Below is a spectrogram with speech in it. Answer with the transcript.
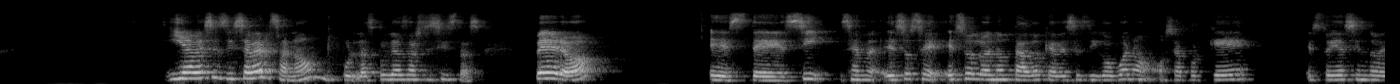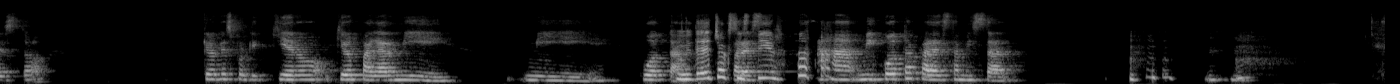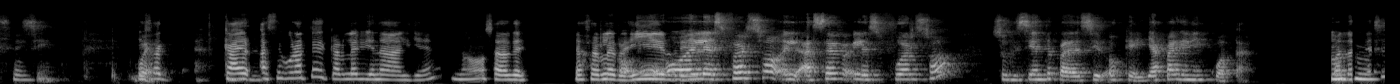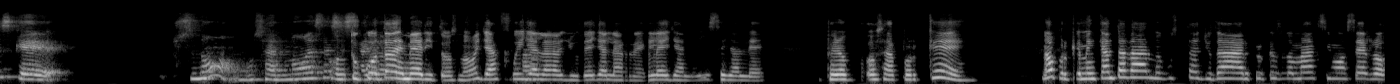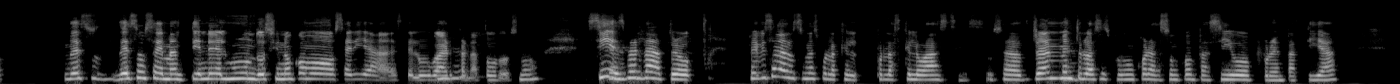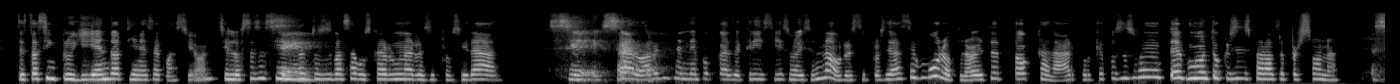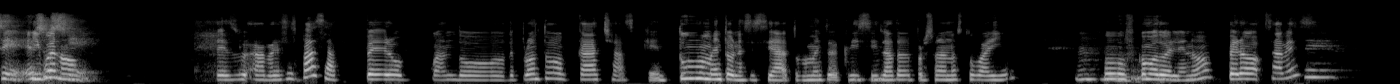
Y a veces viceversa, ¿no? Las pulgas narcisistas. Pero este, sí, eso, se, eso lo he notado que a veces digo, bueno, o sea, ¿por qué estoy haciendo esto? Creo que es porque quiero, quiero pagar mi, mi cuota. Mi derecho a existir. ajá, mi cuota para esta amistad. Sí. sí. Bueno. caer, asegurarte de caerle bien a alguien, ¿no? O sea, de hacerle reír. O, el esfuerzo, el hacer el esfuerzo suficiente para decir, ok, ya pagué mi cuota. Cuando uh veces que, pues no, o sea, no es necesario. O tu cuota de méritos, ¿no? Ya fui, ya la ayudé, ya la arreglé, ya le hice, ya le... Pero, o sea, ¿por qué? No, porque me encanta dar, me gusta ayudar, creo que es lo máximo hacerlo. De eso, de eso se mantiene el mundo, sino cómo sería este lugar para todos, ¿no? sí, es verdad, pero revisa las razones por, la que, por las que lo haces. O sea, realmente lo haces por un corazón compasivo, por empatía. Te estás incluyendo a ti en esa ecuación. Si lo estás haciendo, entonces vas a buscar una reciprocidad. Sí, exacto. Claro, a veces en épocas de crisis uno dice, no, reciprocidad seguro, pero ahorita toca dar porque pues es un momento de crisis para otra persona. Sí, eso y bueno, sí. es, a veces pasa, pero cuando de pronto cachas que en tu momento de necesidad, tu momento de crisis, la otra persona no estuvo ahí, Uf, cómo duele, ¿no? Pero, ¿sabes?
